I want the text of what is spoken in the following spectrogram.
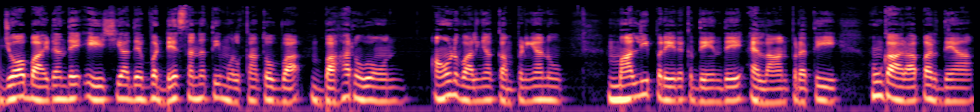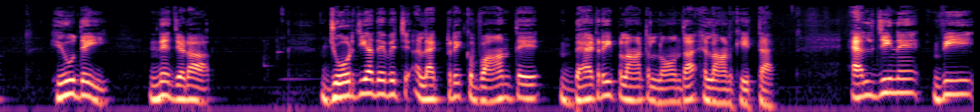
ਜੋ ਬਾਈਡਨ ਦੇ ਏਸ਼ੀਆ ਦੇ ਵੱਡੇ ਸਨਅਤੀ ਮੁਲਕਾਂ ਤੋਂ ਬਾਹਰ ਆਉਣ ਵਾਲੀਆਂ ਕੰਪਨੀਆਂ ਨੂੰ ਮਾਲੀ ਪ੍ਰੇਰਕ ਦੇਣ ਦੇ ਐਲਾਨ ਪ੍ਰਤੀ ਹੁੰਗਾਰਾ ਭਰਦਿਆਂ ਹਿਊਦਈ ਨੇ ਜਿਹੜਾ ਜਾਰਜੀਆ ਦੇ ਵਿੱਚ ਇਲੈਕਟ੍ਰਿਕ ਵਾਹਨ ਤੇ ਬੈਟਰੀ ਪਲਾਂਟ ਲਾਉਣ ਦਾ ਐਲਾਨ ਕੀਤਾ ਐਲਜੀ ਨੇ ਵੀ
